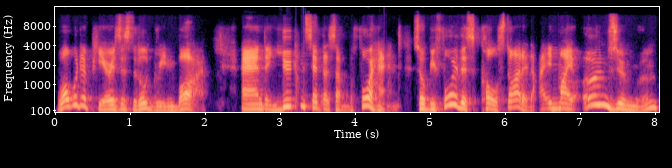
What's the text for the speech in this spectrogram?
what would appear is this little green bar. And you can set this up beforehand. So before this call started, I, in my own Zoom room,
